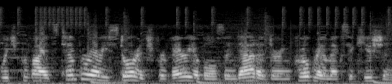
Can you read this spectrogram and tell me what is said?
which provides temporary storage for variables and data during program execution.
